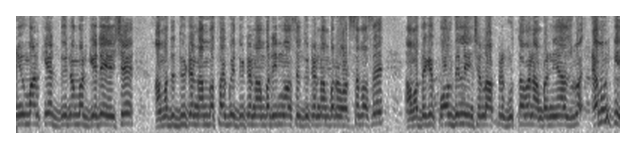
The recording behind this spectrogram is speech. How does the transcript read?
নিউ মার্কেট দুই নম্বর গেটে এসে আমাদের দুইটা নাম্বার থাকবে দুইটা নাম্বার ইমো আছে দুইটা নাম্বার হোয়াটসঅ্যাপ আছে। আমাদেরকে কল দিলে ইনশাল্লাহ আপনার ঘুরতে হবেন আমরা নিয়ে আসব। এমনকি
